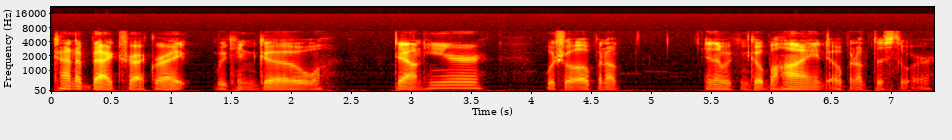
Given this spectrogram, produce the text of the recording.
kind of backtrack, right? We can go down here, which will open up, and then we can go behind, open up this door.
